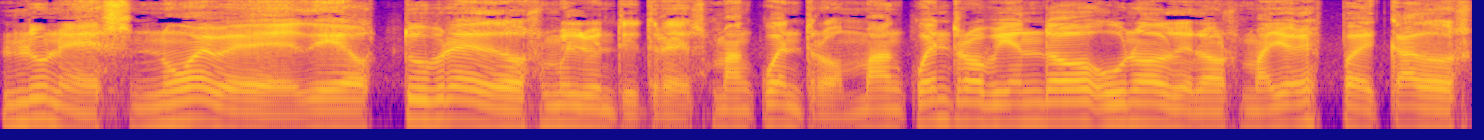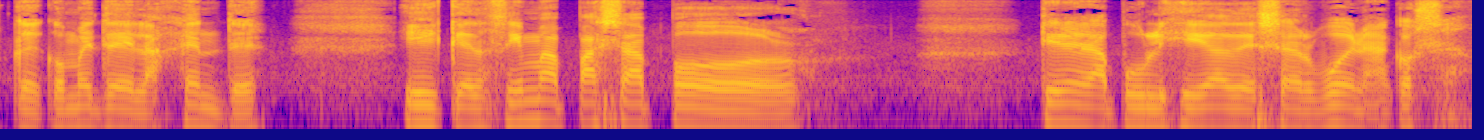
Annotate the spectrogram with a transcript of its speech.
Lunes 9 de octubre de 2023. Me encuentro, me encuentro viendo uno de los mayores pecados que comete la gente y que encima pasa por... tiene la publicidad de ser buena cosa.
